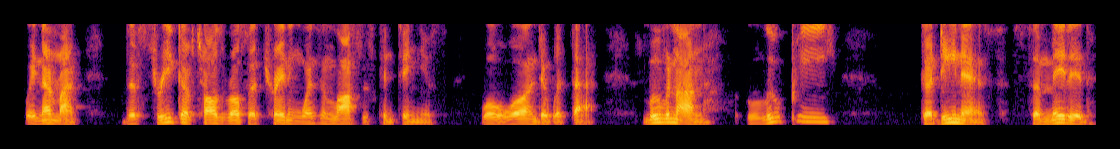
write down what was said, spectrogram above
wait, never mind. The streak of Charles Rosa trading wins and losses continues. We'll we'll end it with that. Moving on, Loopy Godinez submitted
